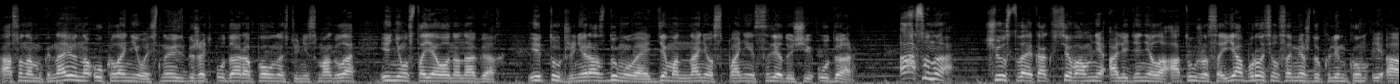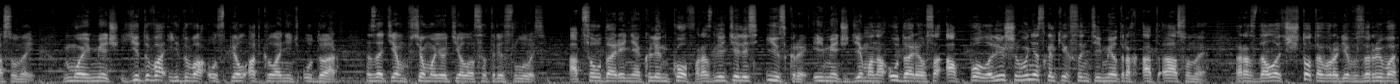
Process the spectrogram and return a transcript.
Асуна мгновенно уклонилась, но избежать удара полностью не смогла и не устояла на ногах. И тут же, не раздумывая, демон нанес по ней следующий удар. «Асуна!» Чувствуя, как все во мне оледенело от ужаса, я бросился между клинком и Асуной. Мой меч едва-едва успел отклонить удар. Затем все мое тело сотряслось. От соударения клинков разлетелись искры, и меч демона ударился об пол лишь в нескольких сантиметрах от Асуны. Раздалось что-то вроде взрыва,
